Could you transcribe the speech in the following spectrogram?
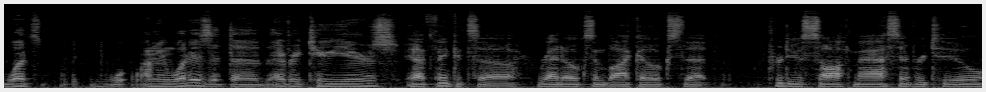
what's. wh- I mean, what is it? The every two years? Yeah, I think it's uh, red oaks and black oaks that produce soft mass every two,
